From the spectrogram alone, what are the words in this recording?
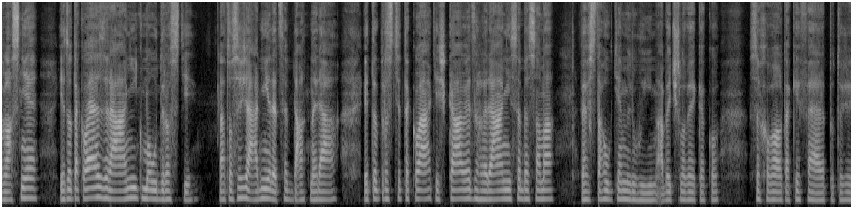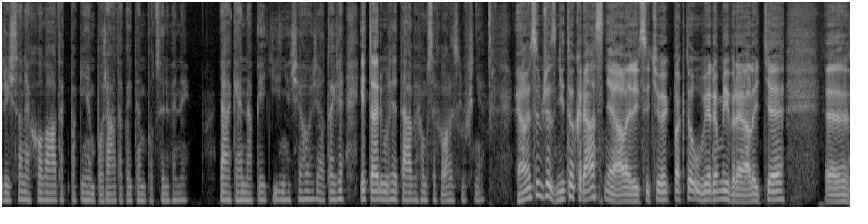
vlastně je to takové zrání k moudrosti. Na to se žádný recept dát nedá. Je to prostě taková těžká věc hledání sebe sama ve vztahu k těm druhým, aby člověk jako se choval taky fér, protože když se nechová, tak pak něm pořád takový ten pocit viny nějaké napětí z něčeho, že? takže i to je důležité, abychom se chovali slušně. Já myslím, že zní to krásně, ale když si člověk pak to uvědomí v realitě, eh,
